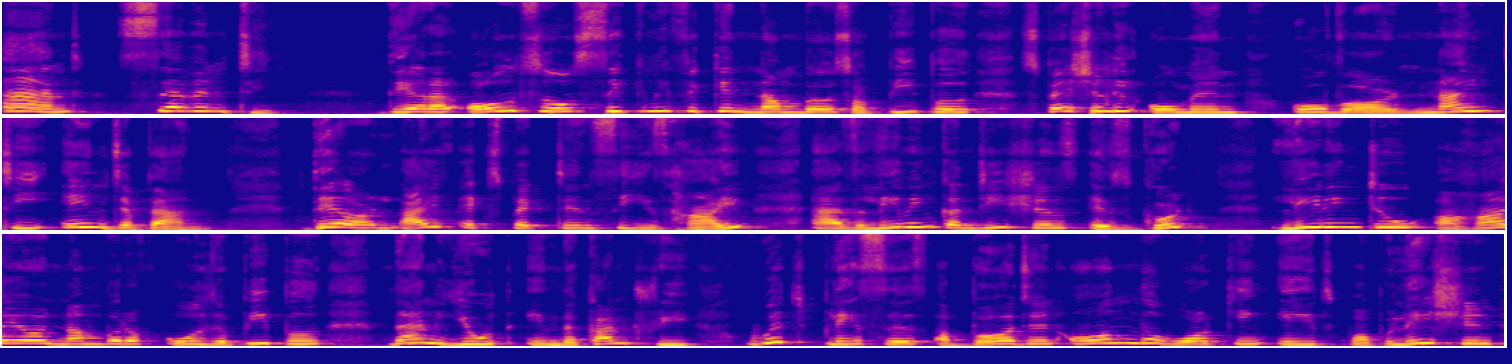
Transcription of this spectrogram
and 70. There are also significant numbers of people, especially women, over 90 in Japan. Their life expectancy is high as living conditions is good, leading to a higher number of older people than youth in the country, which places a burden on the working age population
